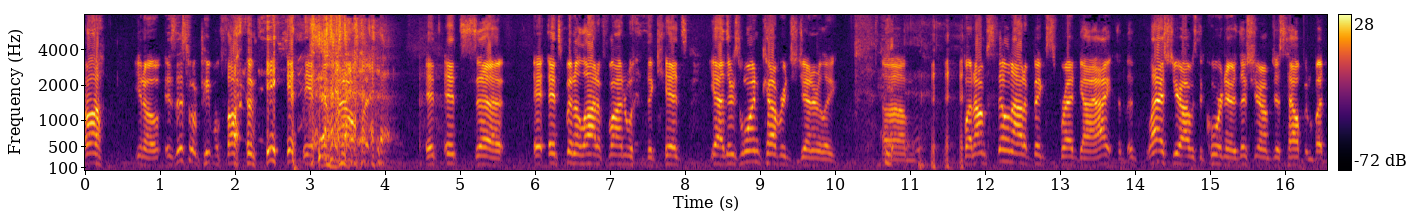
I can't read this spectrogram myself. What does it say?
oh, you know, is this what people thought of me in the NFL? But it, it's uh, it, it's been a lot of fun with the kids. Yeah, there's one coverage generally. Um, but I'm still not a big spread guy. I last year I was the coordinator. This year I'm just helping. But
